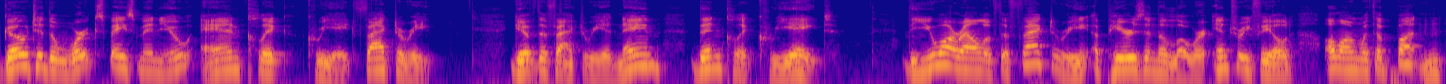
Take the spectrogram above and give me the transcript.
Go to the Workspace menu and click Create Factory. Give the factory a name, then click Create. The URL of the factory appears in the lower entry field along with a button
